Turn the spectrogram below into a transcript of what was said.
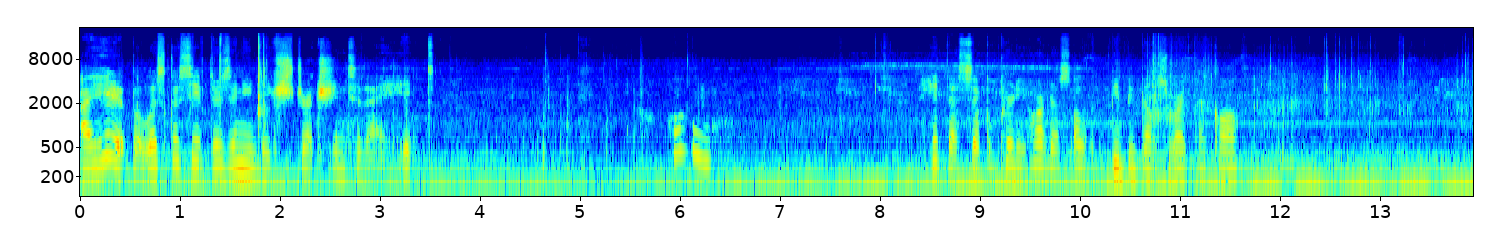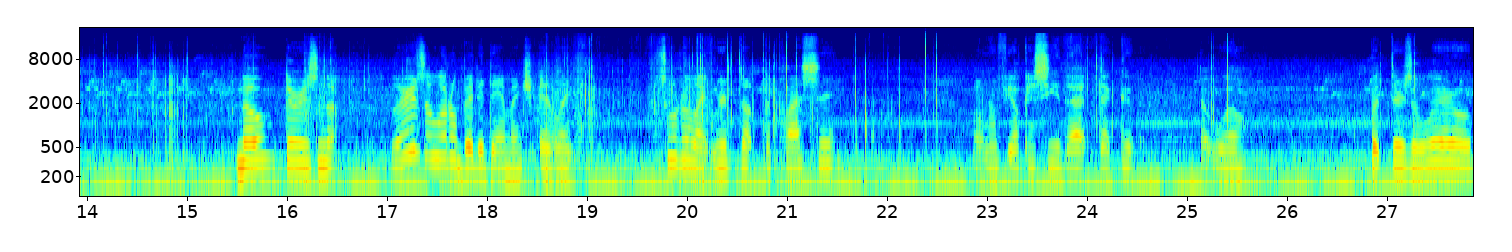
I hit it, but let's go see if there's any destruction to that hit. Oh. Hit that sucker pretty hard. I saw that BB bounce right back off. No, there is no there is a little bit of damage. It like sort of like ripped up the plastic. I don't know if y'all can see that that good that well. But there's a little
